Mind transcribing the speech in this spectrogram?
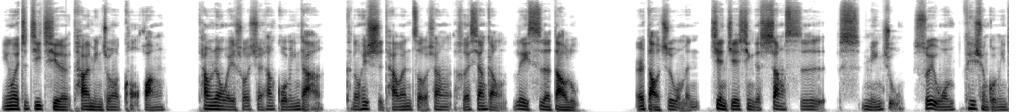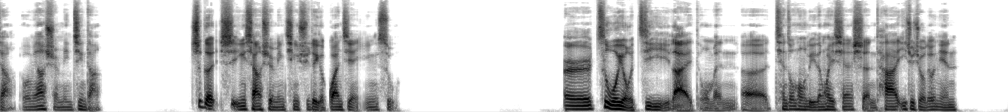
因为这激起了台湾民众的恐慌。他们认为说选上国民党可能会使台湾走上和香港类似的道路，而导致我们间接性的丧失民主，所以我们可以选国民党，我们要选民进党。这个是影响选民情绪的一个关键因素。而自我有记忆以来，我们呃前总统李登辉先生，他一九九六年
